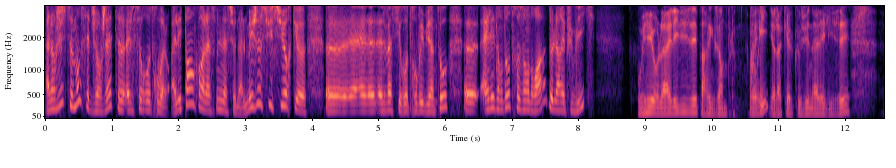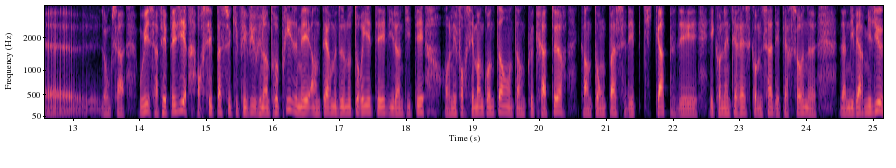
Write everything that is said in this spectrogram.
Alors justement, cette Georgette, euh, elle se retrouve. Alors, elle n'est pas encore à l'Assemblée nationale, mais je suis sûr que euh, elle, elle va s'y retrouver bientôt. Euh, elle est dans d'autres endroits de la République? Oui, on l'a à l'Élysée, par exemple. Ah oui Il y en a quelques-unes à l'Élysée. Euh, donc ça, oui, ça fait plaisir. Alors c'est pas ce qui fait vivre une entreprise, mais en termes de notoriété, d'identité, on est forcément content en tant que créateur quand on passe des petits caps des, et qu'on intéresse comme ça des personnes euh, dans divers milieux.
